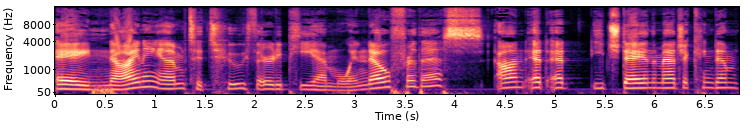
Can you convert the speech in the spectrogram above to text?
a 9 a.m. to 2:30 p.m. window for this on at, at each day in the Magic Kingdom.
